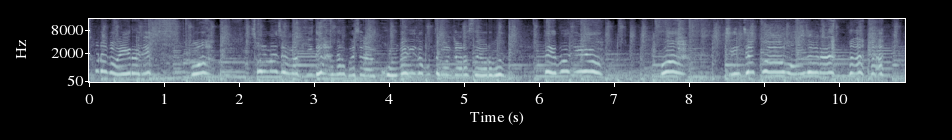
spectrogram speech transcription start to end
소라가 왜 이러니? 와 설마 설마 기대 안 하고 난 골뱅이가 붙은 건 줄 알았어요 여러분. 대박이에요. 와 진짜 커 멍소라.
